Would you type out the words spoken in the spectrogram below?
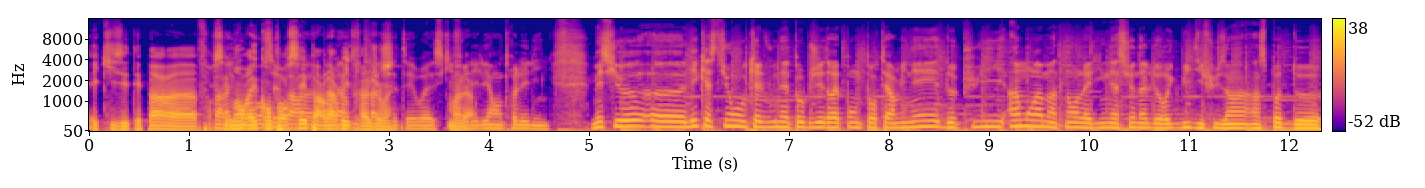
et qu'ils n'étaient pas euh, Pas forcément récompensés par, l'arbitrage. ouais. C'était ouais, ce qu'il Voilà. fallait lire entre les lignes. Messieurs, euh, les questions auxquelles vous n'êtes pas obligés de répondre pour terminer. Depuis un mois maintenant, la Ligue nationale de rugby diffuse un, un spot de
